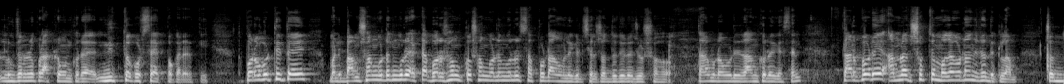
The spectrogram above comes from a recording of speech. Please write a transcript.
লোকজনের উপর আক্রমণ করে নৃত্য করছে এক প্রকার আর কি তো পরবর্তীতে মানে বাম সংগঠনগুলো একটা বড় সংখ্যক সংগঠনগুলোর সাপোর্ট আওয়ামী লীগের ছিল চোদ্দ জোট সহ তারা মোটামুটি রান করে গেছেন। তারপরে আমরা সবচেয়ে মজা ঘটনা যেটা দেখলাম চোদ্দ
